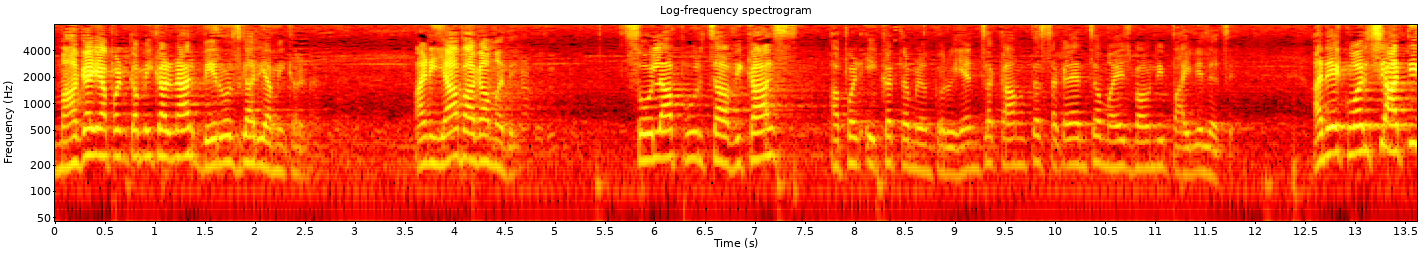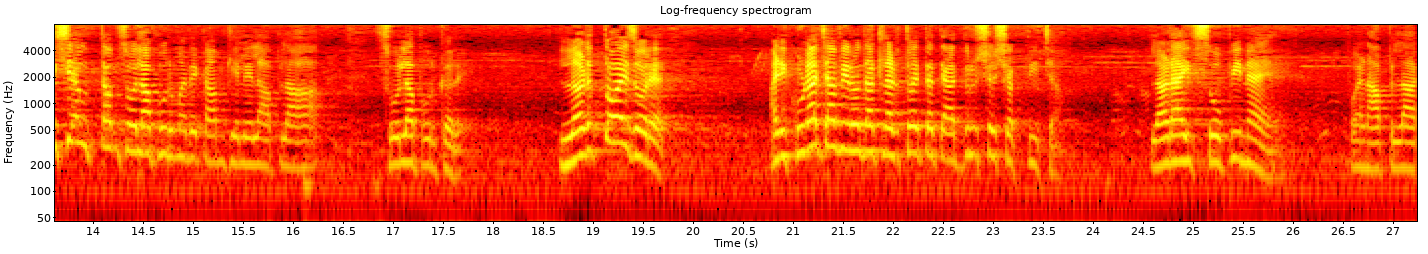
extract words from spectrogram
महागाई आपण कमी करणार बेरोजगारी आम्ही करणार. आणि या भागामध्ये सोलापूरचा विकास आपण एकत्र मिळून करू. यांचं काम तर सगळ्यांचं महेश भाऊंनी पाहिलेलंच आहे. आणि एक वर्ष अतिशय उत्तम सोलापूरमध्ये काम केलेला आपला सोलापूरकर आहे. लढतोय जोऱ्यात आणि कुणाच्या विरोधात लढतोय तर त्या अदृश्य शक्तीच्या. लढाई सोपी नाही पण आपला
